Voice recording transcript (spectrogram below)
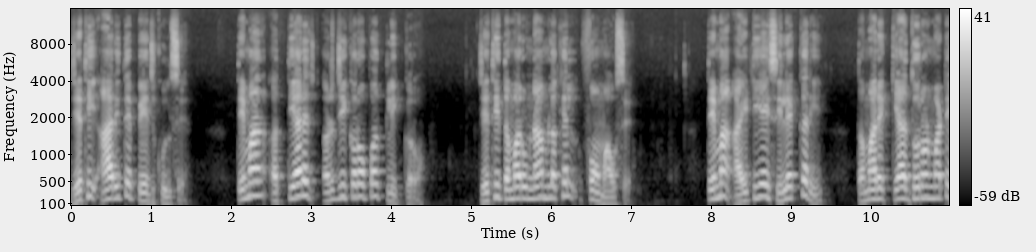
જેથી આ રીતે પેજ ખુલશે. તેમાં અત્યારે જ અરજી કરો પર ક્લિક કરો, જેથી તમારું નામ લખેલ ફોર્મ આવશે. તેમાં આઈટીઆઈ સિલેક્ટ કરી તમારે કયા ધોરણ માટે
